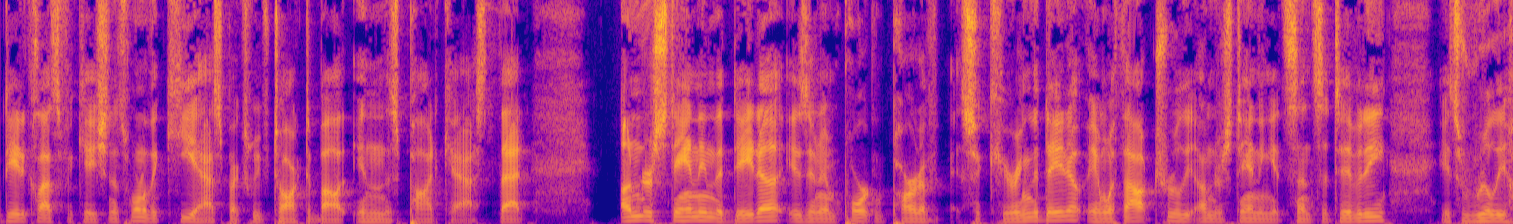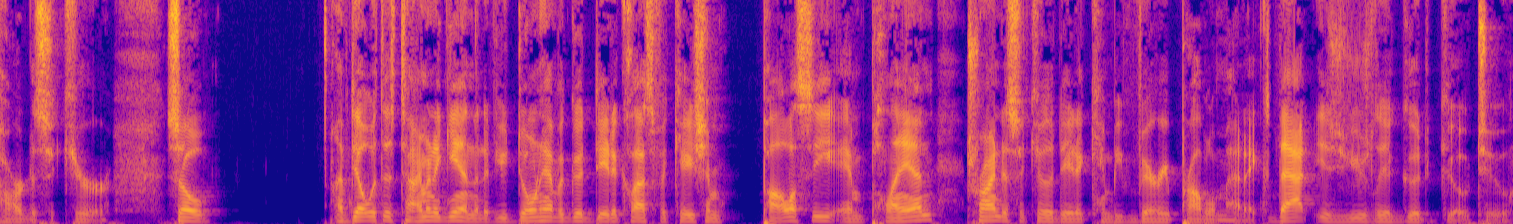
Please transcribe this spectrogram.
data classification, it's one of the key aspects we've talked about in this podcast that understanding the data is an important part of securing the data. And without truly understanding its sensitivity, it's really hard to secure. So I've dealt with this time and again that if you don't have a good data classification policy and plan, trying to secure the data can be very problematic. That is usually a good go to.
